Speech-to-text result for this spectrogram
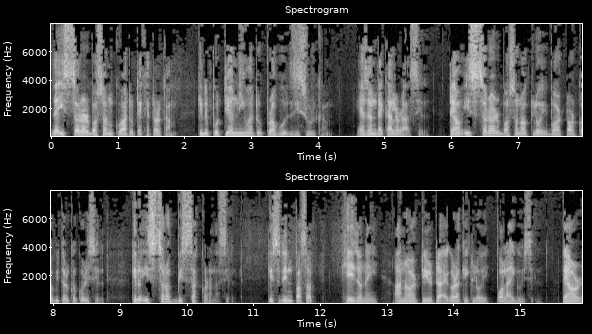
যে ঈশ্বৰৰ বচন কোৱাটো তেখেতৰ কাম কিন্তু পতিয়ন নিওৱাটো প্ৰভু যীশুৰ কাম। এজন ডেকা ল'ৰা আছিল। তেওঁ ঈশ্বৰৰ বচনক লৈ বৰ তৰ্ক বিতৰ্ক কৰিছিল কিন্তু ঈশ্বৰক বিশ্বাস কৰা নাছিল। কিছুদিন পাছত সেইজনেই আনৰ তিৰোতা এগৰাকীক লৈ পলাই গৈছিল। তেওঁৰ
